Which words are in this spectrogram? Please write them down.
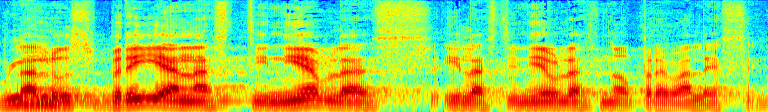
La luz brilla en las tinieblas y las tinieblas no prevalecen.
